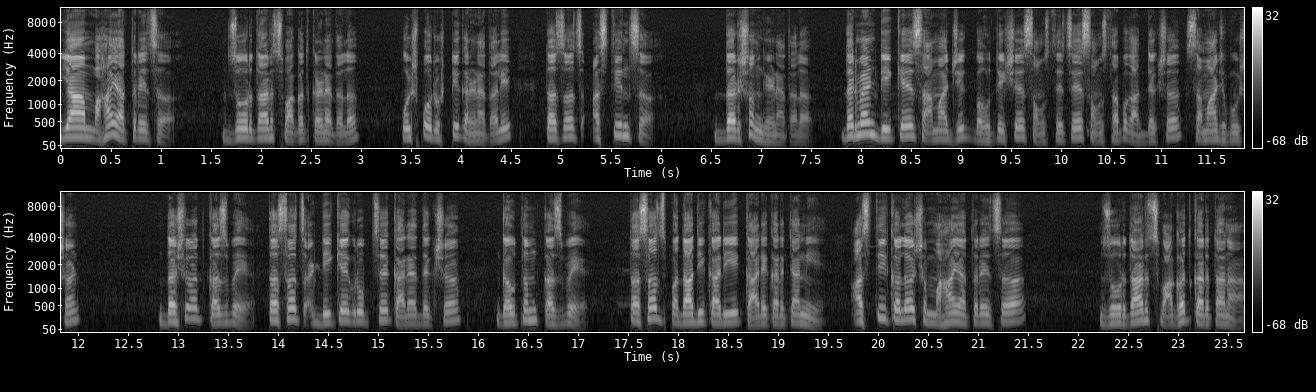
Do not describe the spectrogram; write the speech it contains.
या महायात्रेचं जोरदार स्वागत करण्यात आलं. पुष्पवृष्टी करण्यात आली तसंच अस्थींचं दर्शन घेण्यात आलं. दरम्यान डी के सामाजिक बहुद्देशीय संस्थेचे संस्थापक अध्यक्ष समाजभूषण दशरथ कसबे तसंच डी के ग्रुपचे कार्याध्यक्ष गौतम कसबे तसंच पदाधिकारी कार्यकर्त्यांनी अस्थिकलश महायात्रेचं जोरदार स्वागत करताना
